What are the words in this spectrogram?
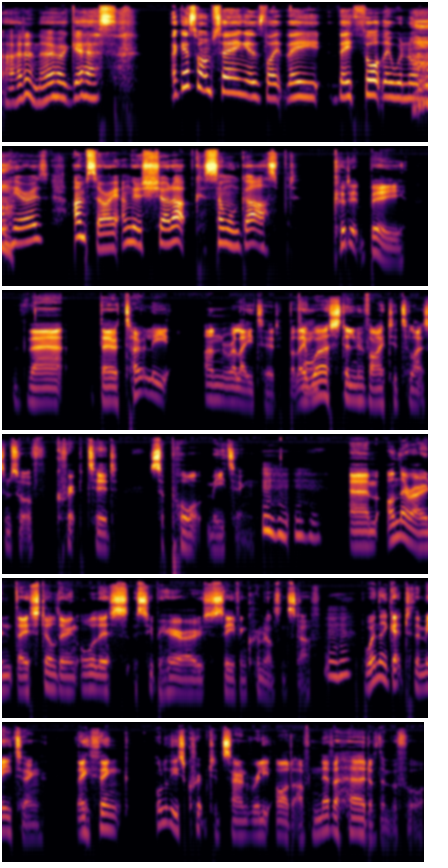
I don't know, I guess. I guess what I'm saying is, like, they, they thought they were normal heroes. I'm sorry, I'm going to shut up because someone gasped. Could it be that they're totally unrelated, but they were still invited to like some sort of cryptid support meeting? hmm hmm Um, on their own, they're still doing all this superheroes saving criminals and stuff. hmm But when they get to the meeting, they think all of these cryptids sound really odd. I've never heard of them before,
